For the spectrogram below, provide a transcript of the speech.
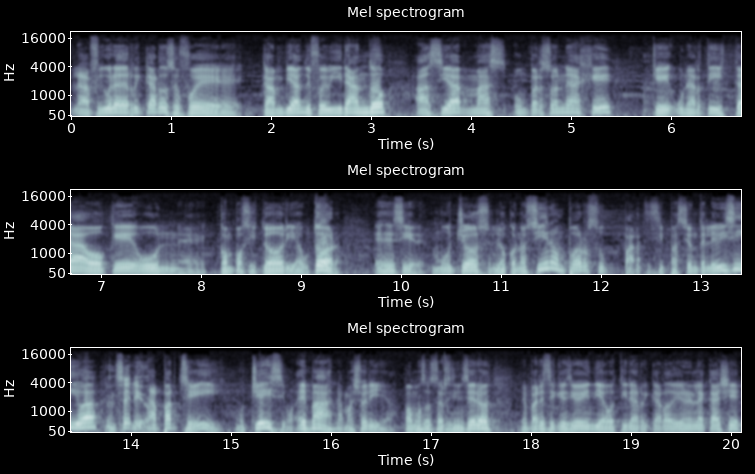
la figura de Ricardo se fue cambiando y fue virando hacia más un personaje que un artista o que un eh, compositor y autor. Es decir, muchos lo conocieron por su participación televisiva. ¿En serio? Aparte, sí, muchísimo. Es más, la mayoría. Vamos a ser sinceros. Me parece que si hoy en día vos tiras a Ricardo Guión en la calle,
